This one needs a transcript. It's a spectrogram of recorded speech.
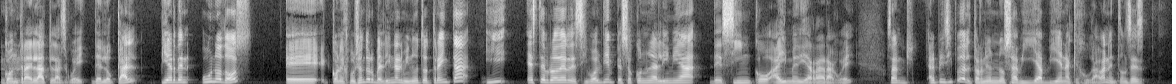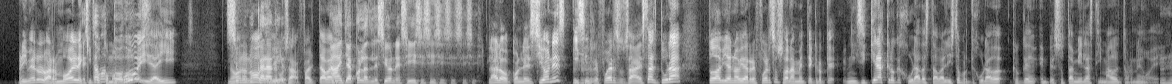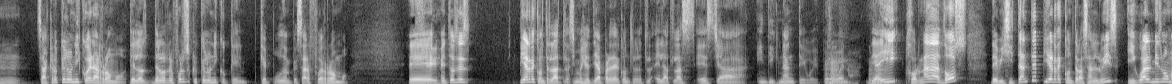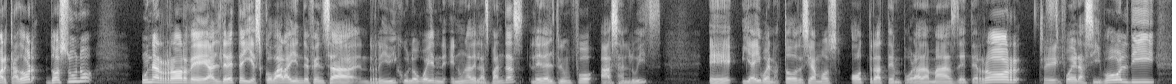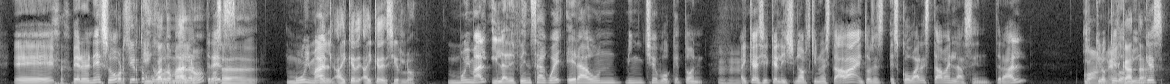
contra el Atlas, güey. De local pierden 1-2 eh, con expulsión de Urbelín al minuto 30 y este brother de Siboldi empezó con una línea de 5 ahí media rara, güey. O sea, al principio del torneo no sabía bien a qué jugaban, entonces primero lo armó el equipo ¿Estaban como todos? pudo y de ahí... No, no, no, te Caraglio- digo, o sea, faltaban... Ah, ya con las lesiones. Sí, sí, sí, sí, sí, sí, sí. Claro, con lesiones y sin refuerzos. O sea, a esta altura todavía no había refuerzos, solamente creo que, ni siquiera creo que Jurado estaba listo, porque Jurado creo que empezó también lastimado el torneo. ¿eh? O sea, creo que el único era Romo. De los, de los refuerzos, creo que el único que, que pudo empezar fue Romo. Eh, Sí. Entonces, pierde contra el Atlas. Imagínate ya perder contra el Atlas. El Atlas es ya indignante, güey. Pero bueno. De ahí, jornada 2 de visitante, pierde contra San Luis. Igual mismo marcador, 2-1. Un error de Aldrete y Escobar ahí en defensa ridículo, güey, en, en una de las bandas. Le da el triunfo a San Luis. Eh, y ahí, bueno, todos decíamos otra temporada más de terror. Sí. Fuera Siboldi. Eh, pero en eso. Por cierto, en jugando mal, ¿no? tres, o sea, muy mal. Hay, hay que, hay que decirlo. Muy mal. Y la defensa, güey, era un pinche boquetón. Hay que decir que Lichnowsky no estaba, entonces Escobar estaba en la central y Con creo que. Domínguez,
